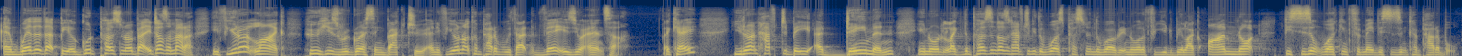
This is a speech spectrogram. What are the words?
And whether that be a good person or a bad, it doesn't matter. If you don't like who he's regressing back to, and if you're not compatible with that, there is your answer. Okay? You don't have to be a demon in order, like, the person doesn't have to be the worst person in the world in order for you to be like, I'm not, this isn't working for me, this isn't compatible.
